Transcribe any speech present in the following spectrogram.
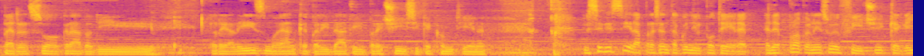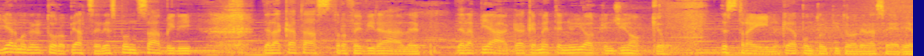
per il suo grado di realismo e anche per i dati precisi che contiene. Il CDC rappresenta quindi il potere ed è proprio nei suoi uffici che Guillermo del Toro piazza i responsabili della catastrofe virale, della piaga che mette New York in ginocchio, The Strain, che è appunto il titolo della serie.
